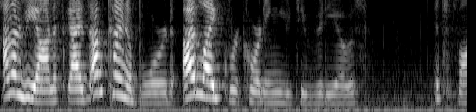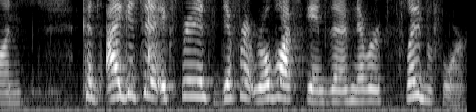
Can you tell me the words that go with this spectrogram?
I'm gonna be honest, guys. I'm kind of bored. I like recording YouTube videos. It's fun because I get to experience different Roblox games that I've never played before,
